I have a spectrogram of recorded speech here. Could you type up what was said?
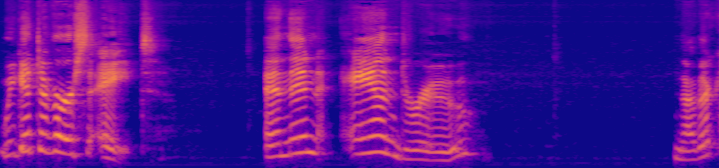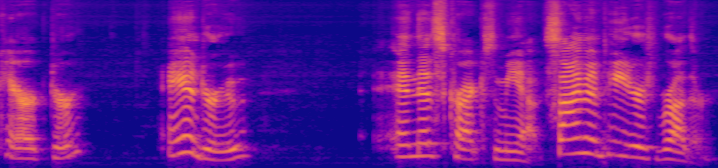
We get to verse 8. And then Andrew, another character, Andrew, and this cracks me up. Simon Peter's brother.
